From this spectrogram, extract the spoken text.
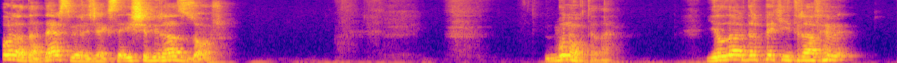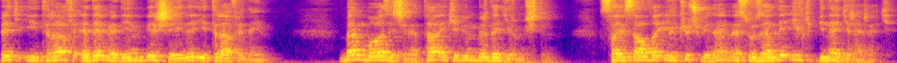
orada ders verecekse işi biraz zor. Bu noktada yıllardır pek itiraf pek itiraf edemediğim bir şeyi de itiraf edeyim. Ben Boğaziçi'ne ta 2001'de girmiştim. Sayısalda ilk 3000'e ve sözelde ilk 1000'e girerek.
